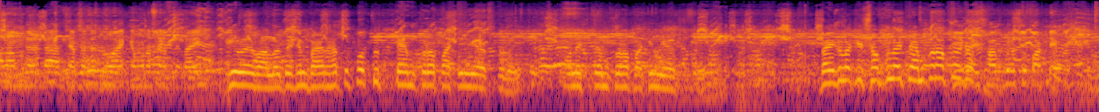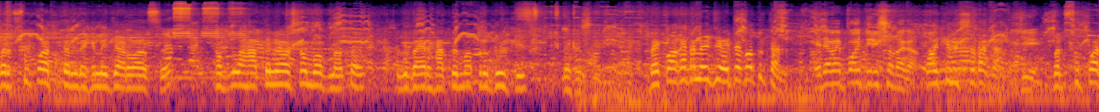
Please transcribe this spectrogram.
আলহামদুলিল্লাহ আছি। আপনাদের দোয়ায় কেমন আছেন ভাই? জি ভাই ভালো। দেখেন ভাইয়ের হাতে প্রচুর ট্যাম করা পাখি নিয়ে আসছে ভাই। অনেক ট্যাম করা পাখি নিয়ে আসছে। ভাই এগুলো কি সবগুলোই ট্যাম করা আপনার কাছে? সবগুলো সুপার টেপ একবার সুপার ট্যাম দেখেন এই যে আছে। সবগুলো হাতে নেওয়া সম্ভব না তাই যে ভাইয়ের হাতে মাত্র দুই পিস দেখেন। ভাই ককাটালে যে এটা কত চান? এটা ভাই পঁয়ত্রিশশো টাকা। পঁয়ত্রিশশো টাকা। জি। বাট সুপার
